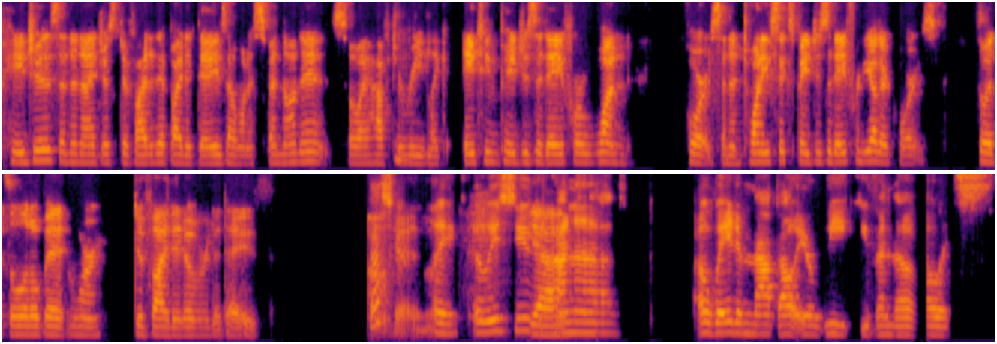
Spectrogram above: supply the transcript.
pages, and then I just divided it by the days I want to spend on it. So I have to read like 18 pages a day for one course and then 26 pages a day for the other course. So it's a little bit more divided over the days. That's Um, good. Like at least you yeah, kind of have a way to map out your week, even though it's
